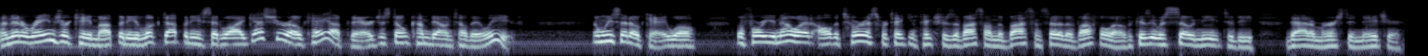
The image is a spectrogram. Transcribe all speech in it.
And then a ranger came up and he looked up and he said, Well, I guess you're okay up there. Just don't come down till they leave. And we said, Okay. Well, before you know it, all the tourists were taking pictures of us on the bus instead of the buffalo because it was so neat to be that immersed in nature.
